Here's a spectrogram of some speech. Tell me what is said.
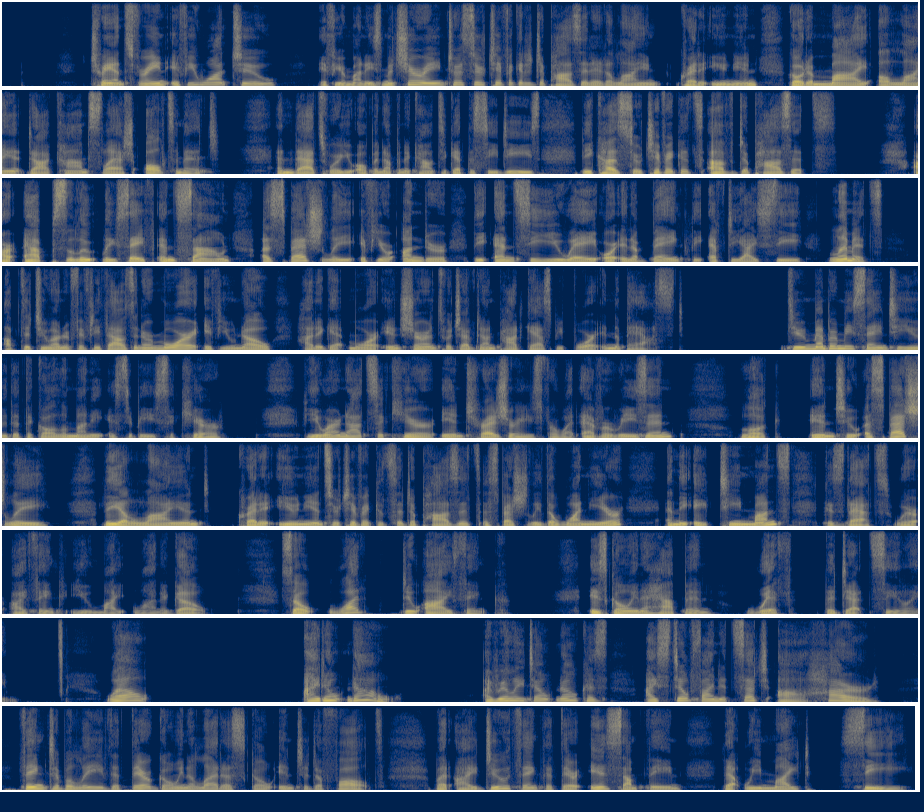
transferring, if you want to, if your money's maturing, to a certificate of deposit at Alliant Credit Union. Go to myalliant.com slash ultimate. And that's where you open up an account to get the CDs because certificates of deposits are absolutely safe and sound, especially if you're under the NCUA or in a bank, the FDIC limits up to 250,000 or more if you know how to get more insurance, which I've done podcasts before in the past. Do you remember me saying to you that the goal of money is to be secure? If you are not secure in treasuries for whatever reason, look into especially the Alliant credit union certificates of deposits, especially the one year and the 18 months, because that's where I think you might want to go. So, what do I think is going to happen with the debt ceiling? Well, I don't know. I really don't know because I still find it such a hard thing to believe that they're going to let us go into default. But I do think that there is something that we might see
